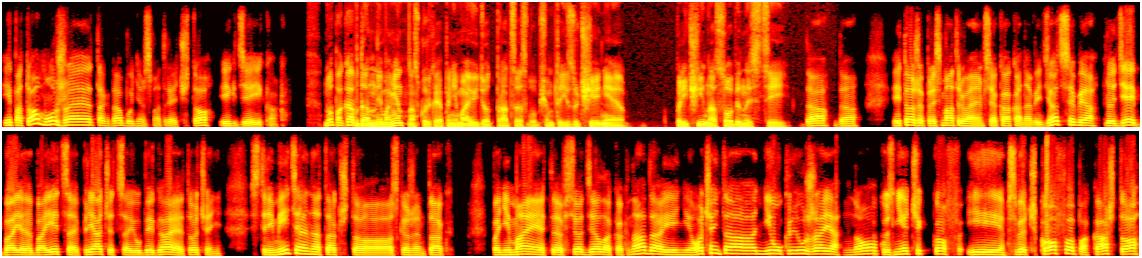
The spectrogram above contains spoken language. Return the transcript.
и потом уже тогда будем смотреть, что и где и как. Но пока в данный момент, насколько я понимаю, идет процесс, в общем-то, изучения причин, особенностей. Да, да и тоже присматриваемся, как она ведет себя. Людей боится и прячется и убегает очень стремительно, так что, скажем так, понимает все дело как надо и не очень-то неуклюжая, но кузнечиков и сверчков пока что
